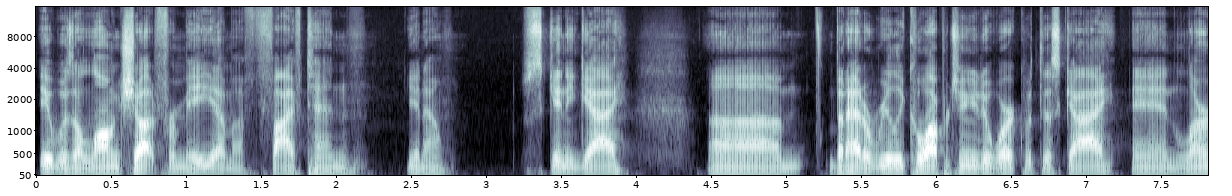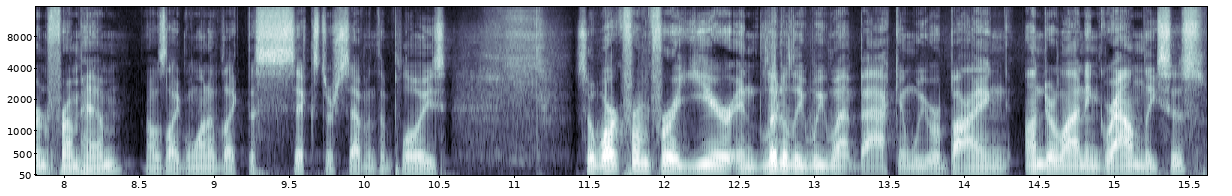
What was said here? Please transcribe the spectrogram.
it was a long shot for me. I'm a five ten, you know, skinny guy. Um, but I had a really cool opportunity to work with this guy and learn from him. I was like one of like the sixth or seventh employees. So worked for him for a year, and literally we went back and we were buying underlining ground leases.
